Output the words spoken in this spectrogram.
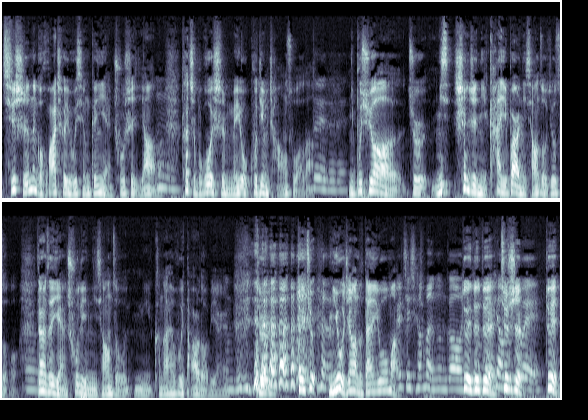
其实那个花车游行跟演出是一样的，它只不过是没有固定场所了。对对对，你不需要，就是你甚至你看一半，你想走就走，但是在演出里你想走，你可能还会打扰到别人，就是对，就你有这样的担忧嘛？而且成本更高。对对对，就是对，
